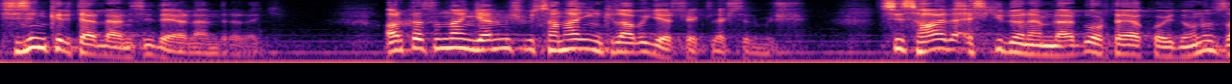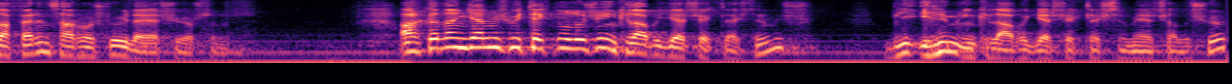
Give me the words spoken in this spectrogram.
Sizin kriterlerinizi değerlendirerek. Arkasından gelmiş bir sanayi inkılabı gerçekleştirmiş. Siz hala eski dönemlerde ortaya koyduğunuz zaferin sarhoşluğuyla yaşıyorsunuz. Arkadan gelmiş bir teknoloji inkılabı gerçekleştirmiş. Bir ilim inkılabı gerçekleştirmeye çalışıyor.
